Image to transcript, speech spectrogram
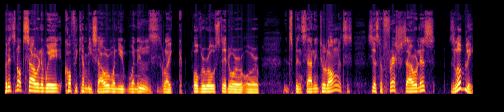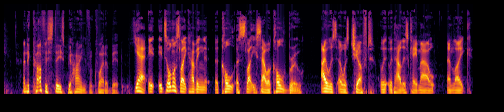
but it's not sour in a way coffee can be sour when you when Mm. it's like over roasted or or it's been standing too long. It's it's just a fresh sourness. It's lovely. And the coffee stays behind for quite a bit. Yeah, it, it's almost like having a cold, a slightly sour cold brew. I was I was chuffed with, with how this came out, and like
